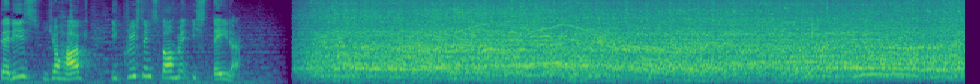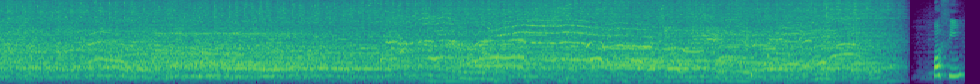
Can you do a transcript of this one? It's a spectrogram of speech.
Therese Johag e Kristen Stormer Steira. Fim,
